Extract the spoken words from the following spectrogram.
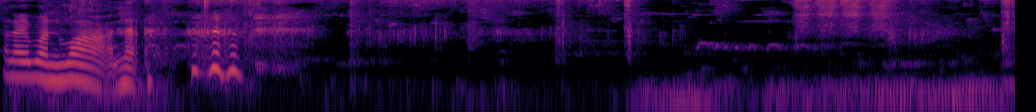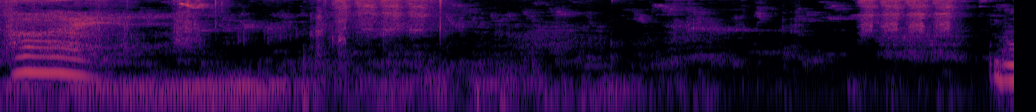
อะไรหวานหวานอะ ดู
